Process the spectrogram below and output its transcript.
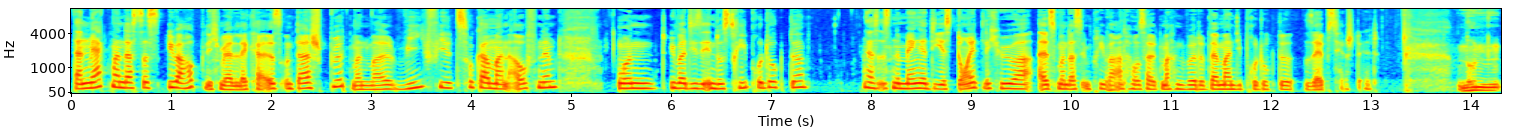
dann merkt man, dass das überhaupt nicht mehr lecker ist. Und da spürt man mal, wie viel Zucker man aufnimmt. Und über diese Industrieprodukte, das ist eine Menge, die ist deutlich höher, als man das im Privathaushalt machen würde, wenn man die Produkte selbst herstellt. Nun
